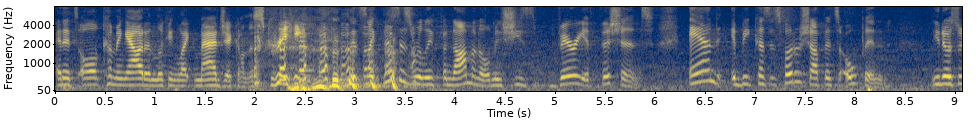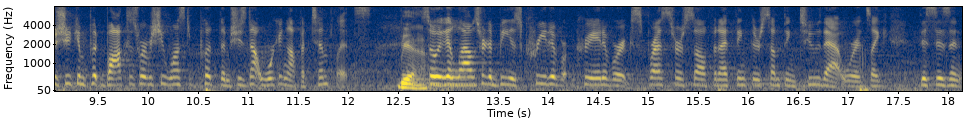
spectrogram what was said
and it's all coming out and looking like magic on the screen. it's like this is really phenomenal. I mean, she's very efficient, and because it's Photoshop, it's open. You know, so she can put boxes wherever she wants to put them. She's not working off of templates. Yeah. So it allows her to be as creative, creative or express herself, and I think there's something to that where it's like this isn't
